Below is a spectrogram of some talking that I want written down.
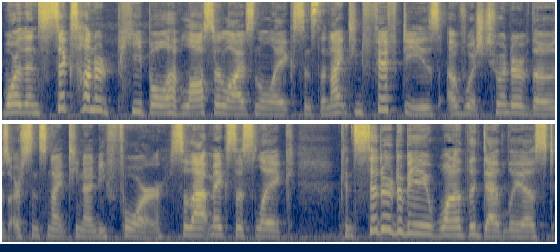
more than 600 people have lost their lives in the lake since the 1950s, of which 200 of those are since 1994. So that makes this lake considered to be one of the deadliest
